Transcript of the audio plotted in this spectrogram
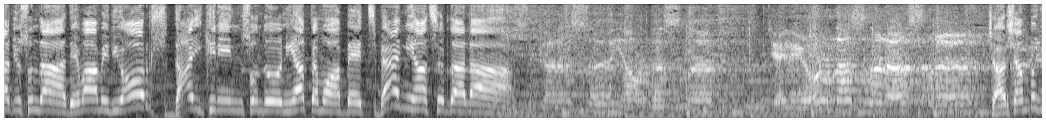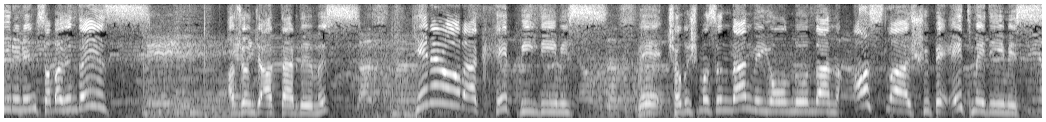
Radyosunda devam ediyor. Daiki'nin sunduğu Nihat'la muhabbet. Ben Nihat Sırdar'la. Geliyor naslı naslı Çarşamba gününün sabahındayız. Az önce aktardığımız, genel olarak hep bildiğimiz ve çalışmasından ve yoğunluğundan asla şüphe etmediğimiz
